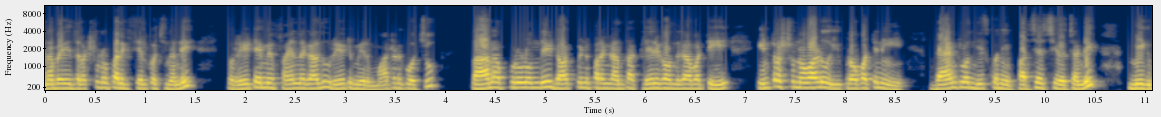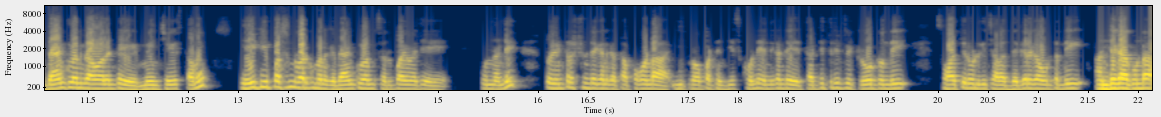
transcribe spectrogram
ఎనభై ఐదు లక్షల రూపాయలకి సేల్కి వచ్చిందండి. సో రేట్ ఏమీ ఫైనల్ కాదు. రేటు మీరు మాట్లాడుకోవచ్చు. ప్లాన్ అప్రూవల్ ఉంది. డాక్యుమెంట్ పరంగా అంతా క్లియర్గా ఉంది కాబట్టి ఇంట్రెస్ట్ ఉన్నవాళ్ళు ఈ ప్రాపర్టీని బ్యాంక్ లోన్ తీసుకొని పర్చేస్ చేయొచ్చండి. మీకు బ్యాంక్ లోన్ కావాలంటే మేము చేయిస్తాము. ఎయిటీ పర్సెంట్ వరకు మనకి బ్యాంక్ లోన్ సదుపాయం అయితే ఉందండి. సో ఇంట్రెస్ట్ ఉంటే కనుక తప్పకుండా ఈ ప్రాపర్టీని తీసుకోండి. ఎందుకంటే థర్టీ త్రీ ఫీట్ రోడ్ ఉంది. స్వాతి రోడ్కి చాలా దగ్గరగా ఉంటుంది. అంతేకాకుండా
